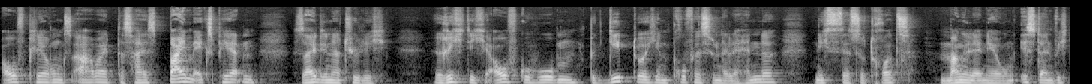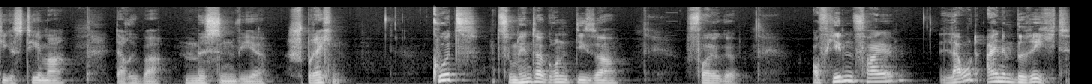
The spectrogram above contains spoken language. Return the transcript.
Aufklärungsarbeit, das heißt, beim Experten seid ihr natürlich richtig aufgehoben, begebt euch in professionelle Hände. Nichtsdestotrotz, Mangelernährung ist ein wichtiges Thema, darüber müssen wir sprechen. Kurz zum Hintergrund dieser Folge. Auf jeden Fall Laut einem Bericht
